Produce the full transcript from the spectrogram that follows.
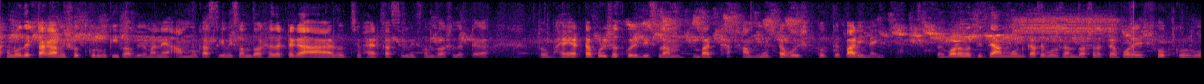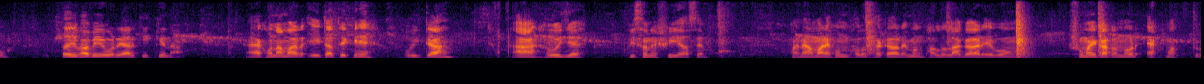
এখন ওদের টাকা আমি শোধ করব কীভাবে? মানে আম্মুর কাছ থেকে নিয়েছিলাম দশ হাজার টাকা আর হচ্ছে ভাইয়ের কাছ থেকে নিয়েছিলাম দশ হাজার টাকা। তো ভাইয়ারটা পরিশোধ করে দিয়েছিলাম, বাট আম্মুরটা পরিশোধ করতে পারি নাই। তো পরবর্তীতে আম্মুর কাছে বলছিলাম দশ হাজার টাকা পরে শোধ করব। তো এইভাবেই ওরে আর কি কেনা। এখন আমার এটা থেকে ওইটা, আর ওই যে পিছনে শুয়ে আছে মানে আমার এখন ভালো থাকার এবং ভালো লাগার এবং সময় কাটানোর একমাত্র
